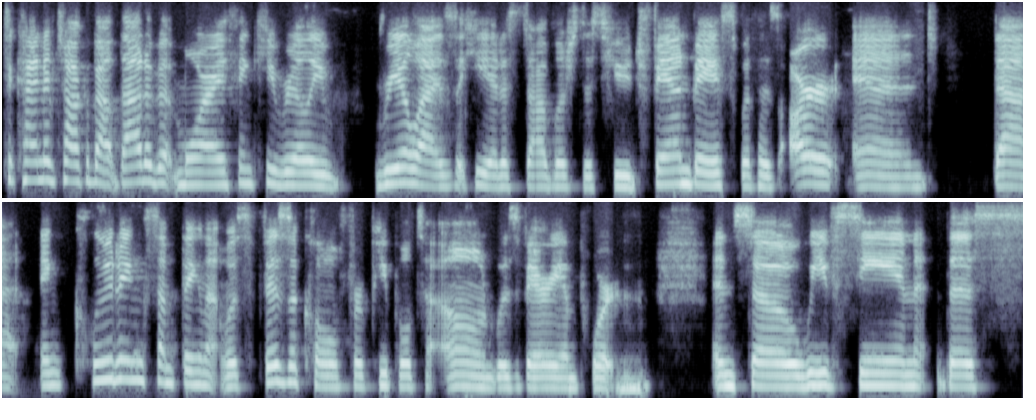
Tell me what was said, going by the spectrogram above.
to kind of talk about that a bit more, I think he really realized that he had established this huge fan base with his art and that including something that was physical for people to own was very important. And so we've seen this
